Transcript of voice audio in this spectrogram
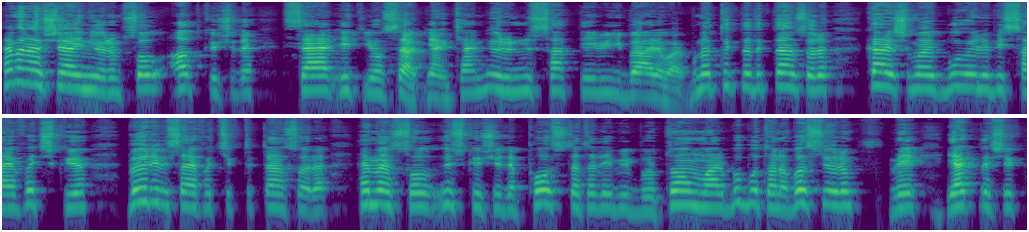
Hemen aşağı iniyorum. Sol alt köşede sell it yourself yani kendi ürününü sat diye bir ibare var. Buna tıkladıktan sonra karşıma bu öyle bir sayfa çıkıyor. Böyle bir sayfa çıktıktan sonra hemen sol üst köşede post data diye bir buton var. Bu butona basıyorum ve yaklaşık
